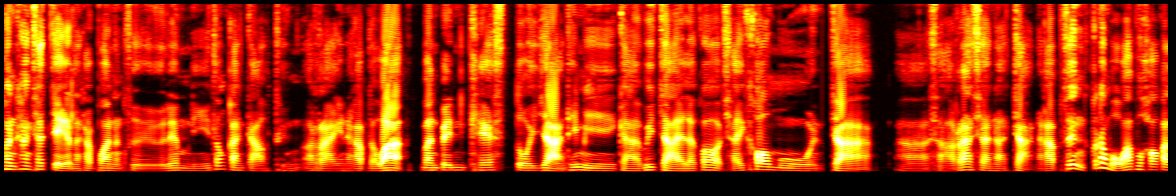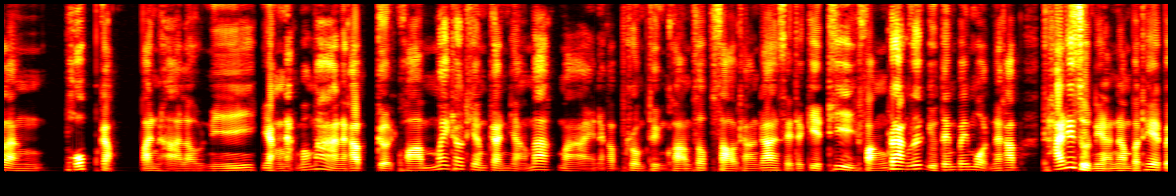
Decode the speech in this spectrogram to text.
ค่อนข้างชัดเจนนะครับว่าหนังสือเล่มนี้ต้องการกล่าวถึงอะไรนะครับ แต่ว่ามันเป็นเคสตัวอย่างที่มีการวิจัยแล้วก็ใช้ข้อมูลจากาสหราชอาณาจักรนะครับ ซึ่งก็ต้องบอกว่าพวกเขากำลังพบกับปัญหาเหล่านี้อย่างหนักมากๆนะครับ เกิดความไม่เท่าเทียมกันอย่างมากมายนะครับ รวมถึงความซบเซาทางด้านเศรษฐกิจที่ฝังรากลึกอยู่เต็มไปหมดนะครับ ท้ายที่สุดเนี่ยนำประเทศไป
